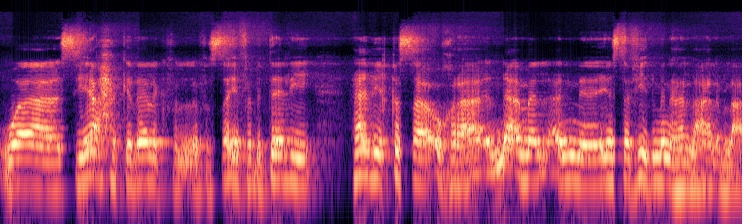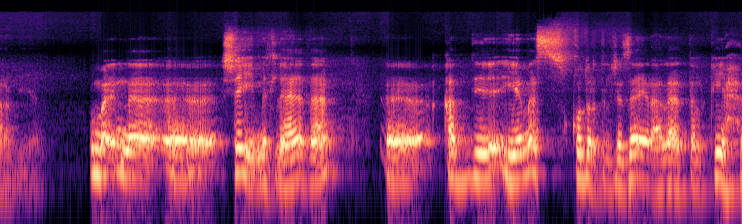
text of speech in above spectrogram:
والسياحة كذلك في الصيف. فبالتالي هذه قصة أخرى نأمل أن يستفيد منها العالم العربي. ثم أن شيء مثل هذا قد يمس قدرة الجزائر على تلقيح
